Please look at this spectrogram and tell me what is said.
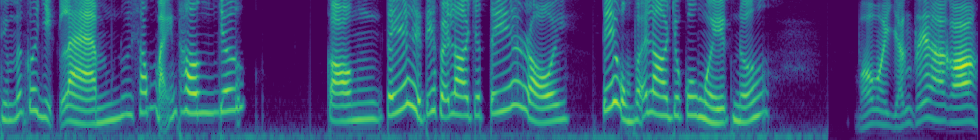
thì mới có việc làm nuôi sống bản thân chứ. Còn tía thì tía phải lo cho tía rồi tía cũng phải lo cho cô nguyệt nữa. Bộ mày giận tía hả con?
